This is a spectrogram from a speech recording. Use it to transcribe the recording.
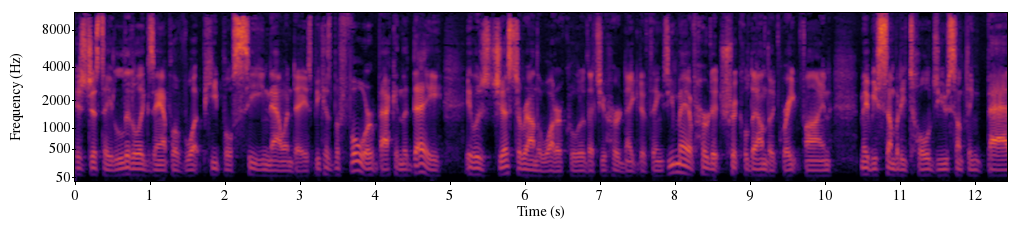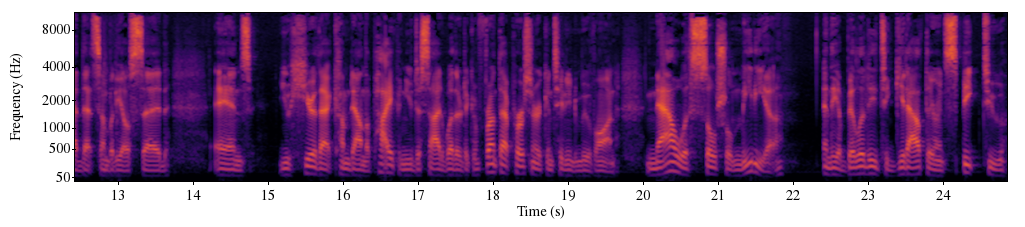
is just a little example of what people see nowadays because before, back in the day, it was just around the water cooler that you heard negative things. You may have heard it trickle down the grapevine. Maybe somebody told you something bad that somebody else said. And you hear that come down the pipe and you decide whether to confront that person or continue to move on. Now, with social media and the ability to get out there and speak to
